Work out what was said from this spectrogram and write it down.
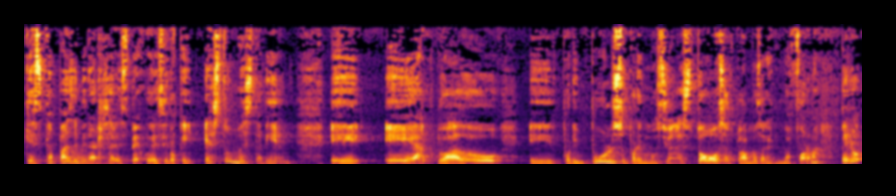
que es capaz de mirarse al espejo y decir, ok, esto no está bien. Eh, he actuado eh, por impulso, por emociones, todos actuamos de la misma forma, pero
